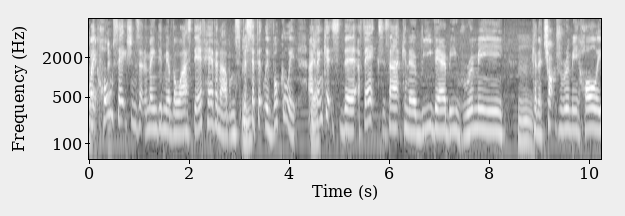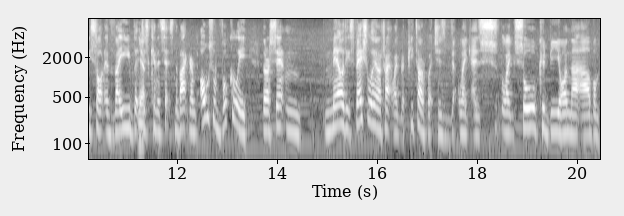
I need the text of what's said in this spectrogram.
like whole sections that reminded me of the last Deafheaven album, mm-hmm. specifically vocally. I Yeah. think it's the effects. It's that kind of reverby, roomy, mm-hmm. kind of church roomy, holly sort of vibe that Yep. just kind of sits in the background. Also vocally, there are certain melodies, especially on a track like Repeater, which is like as like so could be on that album,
